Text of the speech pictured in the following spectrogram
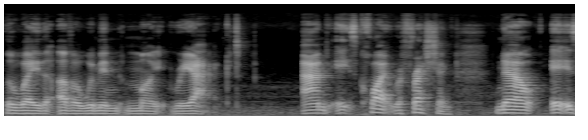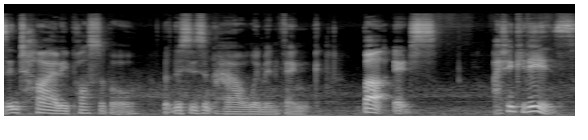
the way that other women might react. And it's quite refreshing. Now, it is entirely possible that this isn't how women think, but it's. I think it is.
